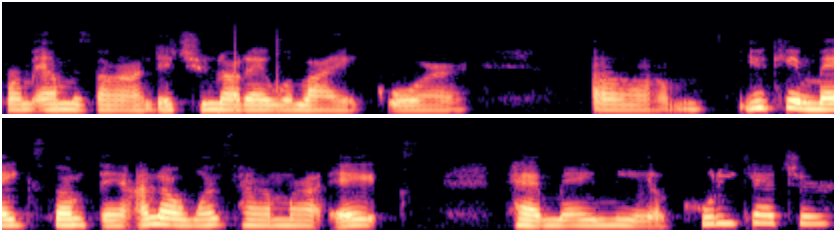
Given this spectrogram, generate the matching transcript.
from Amazon that you know they would like, or um, you can make something. I know one time my ex had made me a cootie catcher.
